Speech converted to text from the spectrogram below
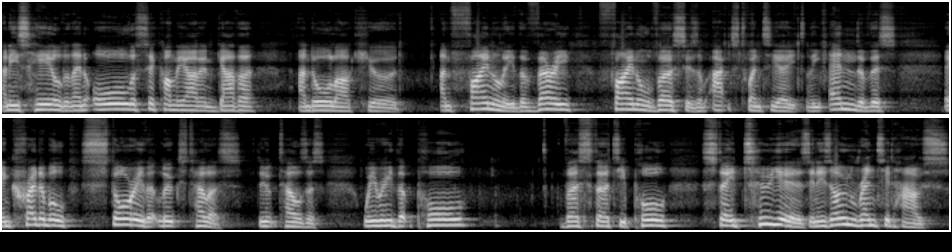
and he's healed. And then all the sick on the island gather, and all are cured. And finally, the very final verses of Acts 28, the end of this incredible story that Luke's tell us, Luke tells us, we read that Paul, verse 30, Paul stayed two years in his own rented house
